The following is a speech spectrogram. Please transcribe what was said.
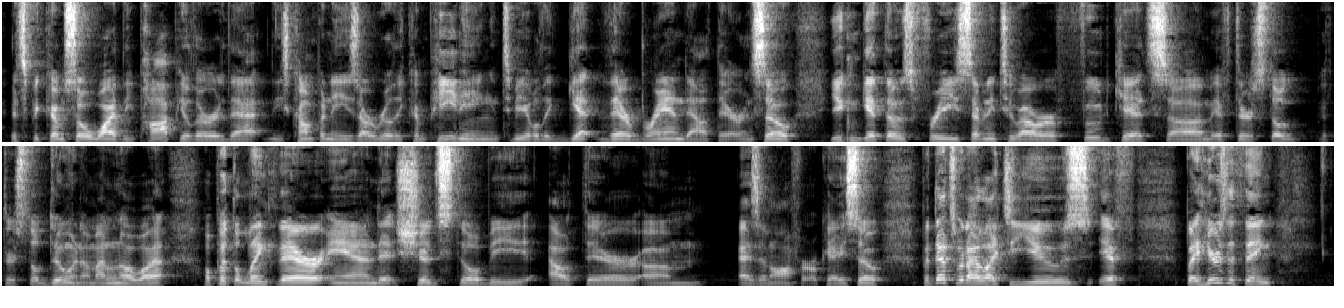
it's become so widely popular that these companies are really competing to be able to get their brand out there. And so you can get those free 72 hour food kits um, if they're still if they're still doing them. I don't know what. I'll put the link there, and it should still be out there um, as an offer. Okay, so but that's what I like to use. If but here's the thing.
